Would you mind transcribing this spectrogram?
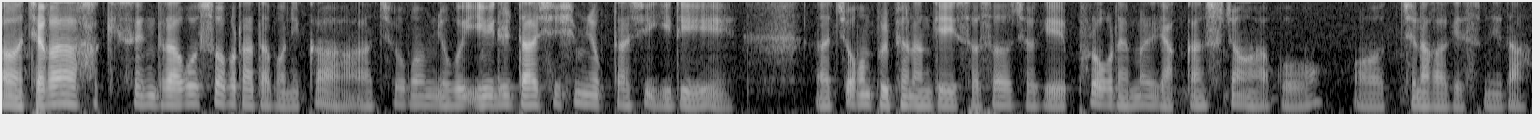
어, 제가 학생들하고 수업을 하다 보니까 조금 요거 1-16-1이 어, 조금 불편한 게 있어서 저기 프로그램을 약간 수정하고 어, 지나가겠습니다.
